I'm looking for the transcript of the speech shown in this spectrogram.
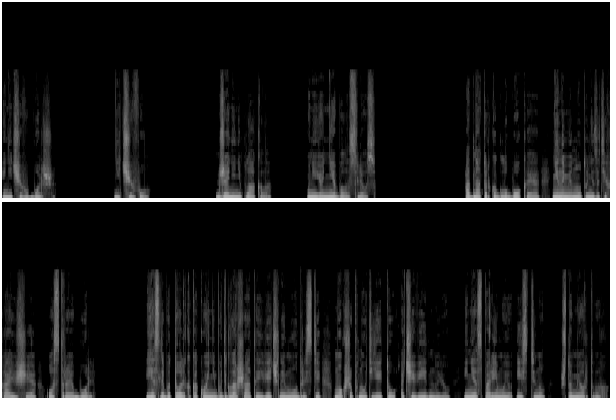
и ничего больше. Ничего. Дженни не плакала, у нее не было слез. Одна только глубокая, ни на минуту не затихающая острая боль. Если бы только какой-нибудь глашатый вечной мудрости мог шепнуть ей ту очевидную и неоспоримую истину, что мертвых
